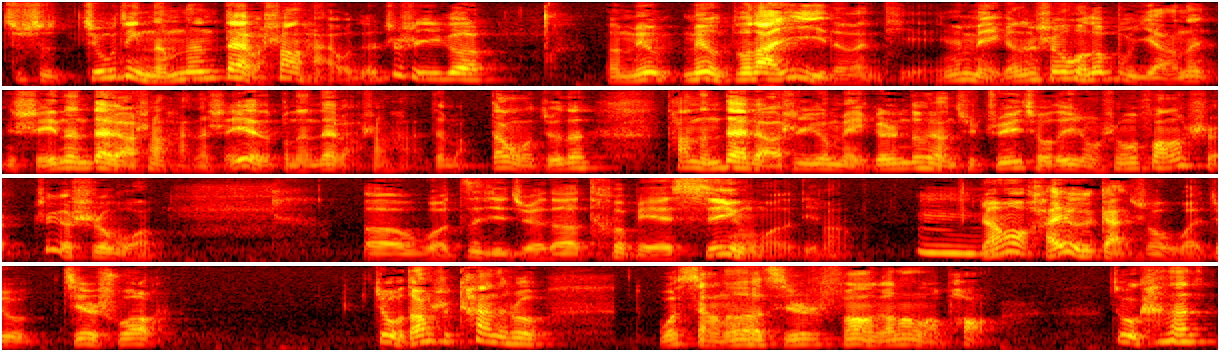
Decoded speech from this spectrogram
就是究竟能不能代表上海？我觉得这是一个，呃，没有没有多大意义的问题，因为每个人生活都不一样，那谁能代表上海呢？谁也不能代表上海，对吧？但我觉得它能代表是一个每个人都想去追求的一种生活方式，这个是我，呃，我自己觉得特别吸引我的地方。嗯，然后还有一个感受，我就接着说了吧。就我当时看的时候，我想到的其实是冯小刚的老炮儿，就我看他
